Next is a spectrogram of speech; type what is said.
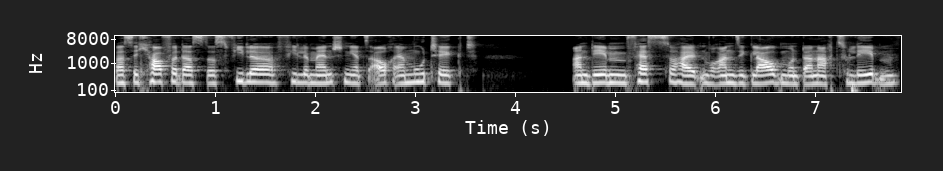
was ich hoffe, dass das viele, viele Menschen jetzt auch ermutigt, an dem festzuhalten, woran sie glauben und danach zu leben.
